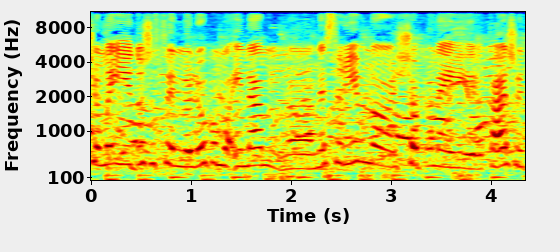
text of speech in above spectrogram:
що ми її дуже сильно любимо, і нам е, не все рівно, що про неї кажуть.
